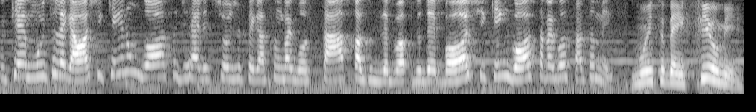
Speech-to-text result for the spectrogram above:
porque é muito legal. Acho que quem não gosta de reality show de pegação vai gostar por causa do, debo do deboche. Quem gosta vai gostar também. Muito bem. Filme?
